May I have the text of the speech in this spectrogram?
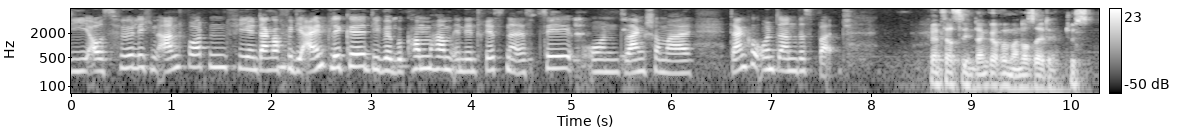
die ausführlichen Antworten. Vielen Dank auch für die Einblicke, die wir bekommen haben in den Dresdner SC und sagen schon mal Danke und dann bis bald. Ganz herzlichen Dank auch von meiner Seite. Tschüss.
